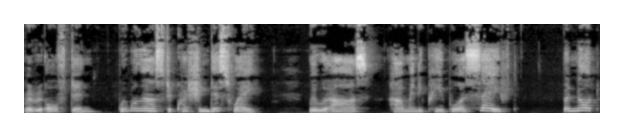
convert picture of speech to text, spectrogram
Very often, we will ask the question this way. We will ask, how many people are saved, but not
